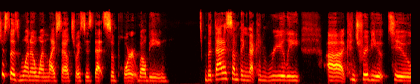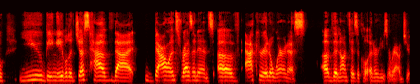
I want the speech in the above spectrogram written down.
just those 101 lifestyle choices that support well-being. But that is something that can really uh, contribute to you being able to just have that balanced resonance of accurate awareness of the non-physical energies around you.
